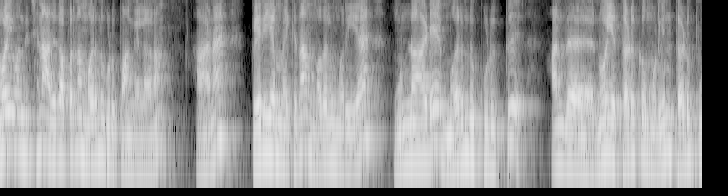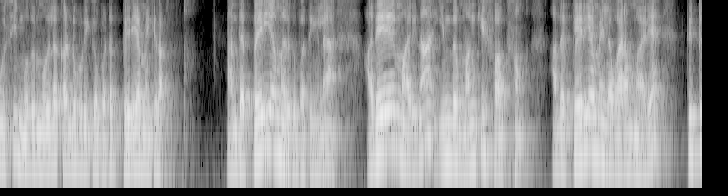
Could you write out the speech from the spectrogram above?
நோய் வந்துச்சுன்னா அதுக்கப்புறம் தான் மருந்து கொடுப்பாங்க எல்லாரும். ஆனால் பெரியம்மைக்கு தான் முதல் முறையை முன்னாடியே மருந்து கொடுத்து அந்த நோயை தடுக்க முடியும் தடுப்பூசி முதல் முதல்ல கண்டுபிடிக்கப்பட்டது பெரியம்மைக்கு தான். அந்த பெரியம்மை இருக்குது பார்த்தீங்களா அதே மாதிரி தான் இந்த மங்கி ஃபாக்ஸும் அந்த பெரியம்மையில் வர மாதிரியே திட்டு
